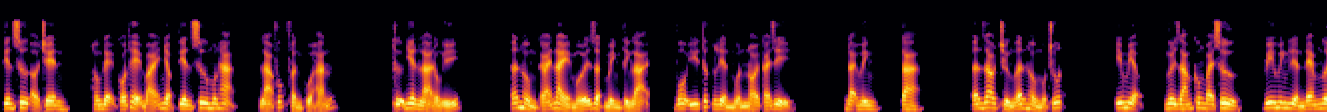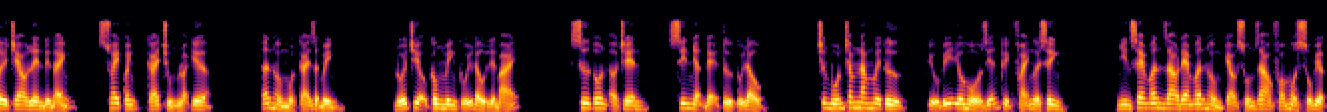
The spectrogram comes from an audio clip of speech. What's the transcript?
Tiên sư ở trên, hồng đệ có thể bái nhập tiên sư môn hạ, là phúc phần của hắn. Tự nhiên là đồng ý ân hồng cái này mới giật mình tỉnh lại, vô ý thức liền muốn nói cái gì. Đại minh ta. Ân giao chừng ân hồng một chút. Im miệng, ngươi dám không bại sư, vi huynh liền đem ngươi treo lên đến đánh, xoay quanh cái chủng loại kia. Ân hồng một cái giật mình. Đối triệu công minh túi đầu liền bái. Sư tôn ở trên, xin nhận đệ tử túi đầu. Chương bốn trăm năm mươi bốn cựu vị yêu hồ diễn kịch phái người sinh. Nhìn xem ân giao đem ân hồng kéo xuống giao phó một số việc,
